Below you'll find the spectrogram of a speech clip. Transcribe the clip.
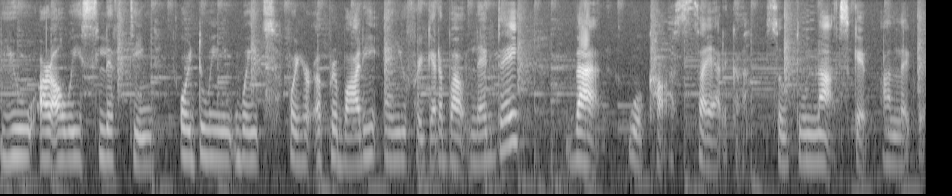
you are always lifting or doing weights for your upper body and you forget about leg day, that will cause sciatica. So do not skip on leg day.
